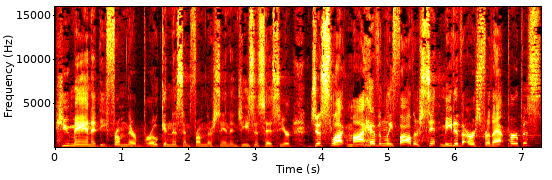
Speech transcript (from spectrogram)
humanity from their brokenness and from their sin. And Jesus says here, just like my heavenly Father sent me to the earth for that purpose,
